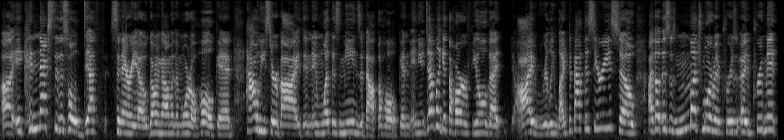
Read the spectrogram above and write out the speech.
uh, it connects to this whole death scenario going on with Immortal Hulk and how he survived and, and what this means about the Hulk and, and you definitely get the horror feel that I really liked about this series so I thought this was much more of an impro improvement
